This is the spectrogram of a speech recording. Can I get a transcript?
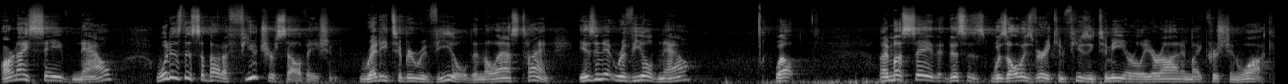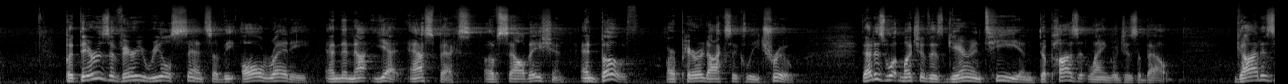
aren't I saved now? What is this about a future salvation ready to be revealed in the last time? Isn't it revealed now? Well, I must say that this is, was always very confusing to me earlier on in my Christian walk. But there is a very real sense of the already and the not yet aspects of salvation, and both are paradoxically true. That is what much of this guarantee and deposit language is about. God has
